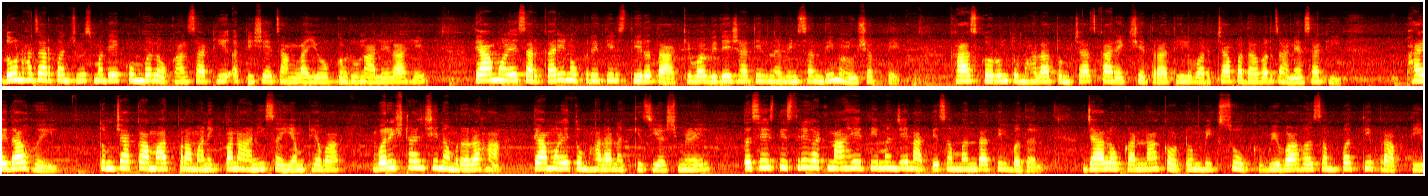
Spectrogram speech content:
दोन हजार पंचवीसमध्ये कुंभ लोकांसाठी अतिशय चांगला योग घडून आलेला आहे. त्यामुळे सरकारी नोकरीतील स्थिरता किंवा विदेशातील नवीन संधी मिळू शकते. खास करून तुम्हाला तुमच्याच कार्यक्षेत्रातील वरच्या पदावर जाण्यासाठी फायदा होईल. तुमच्या कामात प्रामाणिकपणा आणि संयम ठेवा. वरिष्ठांशी नम्र राहा त्यामुळे तुम्हाला नक्कीच यश मिळेल. तसेच तिसरी घटना आहे ती म्हणजे नातेसंबंधातील बदल. ज्या लोकांना कौटुंबिक सुख विवाह संपत्ती प्राप्ती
